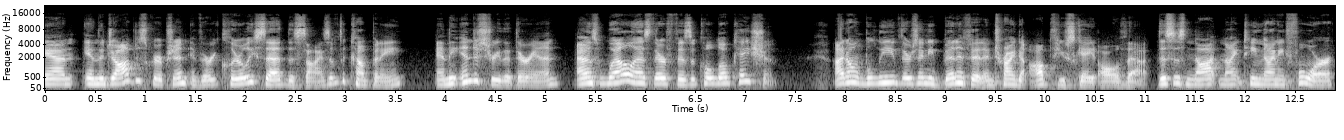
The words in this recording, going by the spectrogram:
and in the job description, it very clearly said the size of the company and the industry that they're in, as well as their physical location. I don't believe there's any benefit in trying to obfuscate all of that. This is not 1994,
